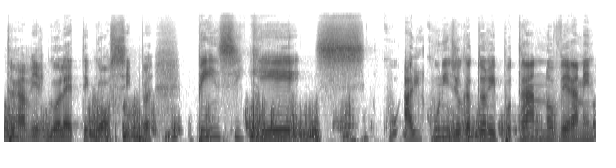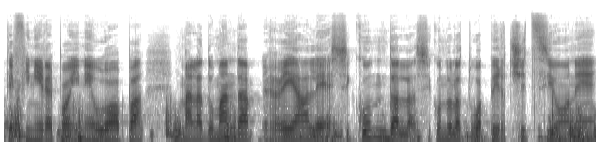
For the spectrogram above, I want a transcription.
tra virgolette gossip. Pensi che alcuni giocatori potranno veramente finire poi in Europa, ma la domanda reale è, secondo la, secondo la tua percezione,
